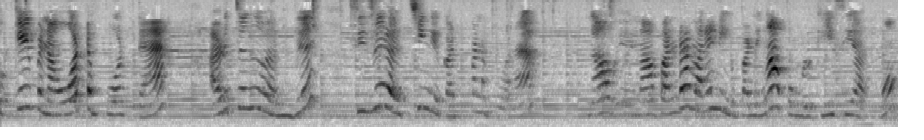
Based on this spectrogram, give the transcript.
ஓகே இப்போ நான் ஓட்ட போட்டேன். அடுத்தது வந்து சிசர் வச்சு இங்கே கட் பண்ண போகிறேன் நான் நான் பண்ணுற மாதிரி நீங்கள் பண்ணுங்க அப்போ உங்களுக்கு ஈஸியாக இருக்கும்.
